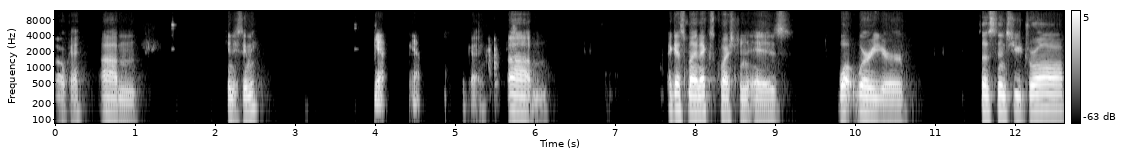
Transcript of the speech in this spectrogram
Okay. Um, can you see me? Yep, yep. Okay. Um, I guess my next question is, what were your, so since you draw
